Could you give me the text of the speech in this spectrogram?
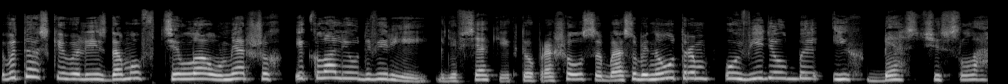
вытаскивали из домов тела умерших и клали у дверей, где всякий, кто прошелся бы, особенно утром, увидел бы их без числа.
